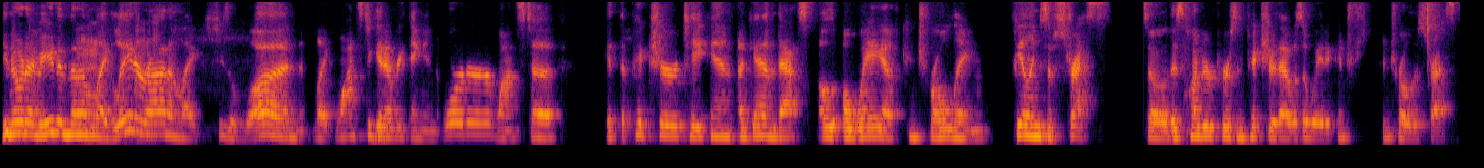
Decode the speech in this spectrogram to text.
You know what I mean? And then right. I'm like, later on, I'm like, she's a one, like, wants to get everything in order, wants to get the picture taken. Again, that's a, a way of controlling feelings of stress so this hundred person picture that was a way to con- control the stress.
